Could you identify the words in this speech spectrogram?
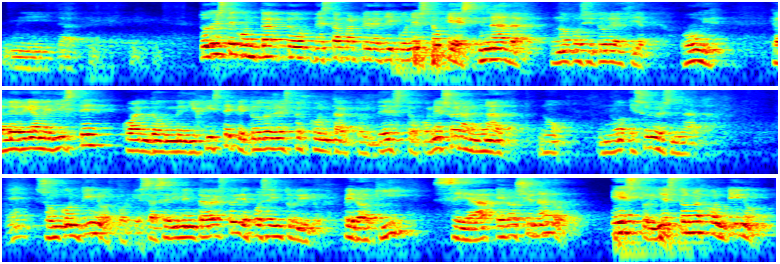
mitad. Todo este contacto de esta parte de aquí con esto, ¿qué es? Nada. Un opositor decía, uy, qué alegría me diste cuando me dijiste que todos estos contactos de esto con eso eran nada. No, no eso no es nada. ¿eh? Son continuos porque se ha sedimentado esto y después se ha intruido. Pero aquí se ha erosionado. Esto y esto no es continuo,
